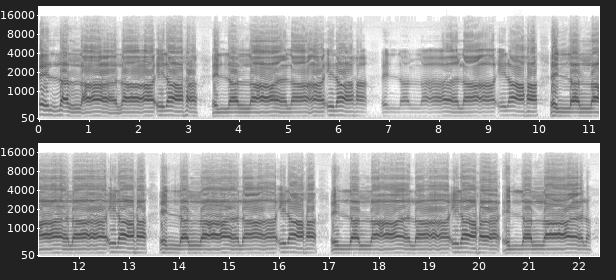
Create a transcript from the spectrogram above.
إلا الله لا إله الا اللہ لا الہ الا اللہ لا الہ الا اللہ لا الہ الا اللہ لا الہ الا اللہ لا الہ الا اللہ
